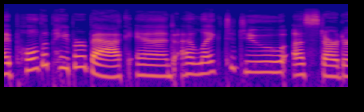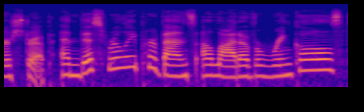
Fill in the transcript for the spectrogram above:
I pull the paper back and I like to do a starter strip and this really prevents a lot of wrinkles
